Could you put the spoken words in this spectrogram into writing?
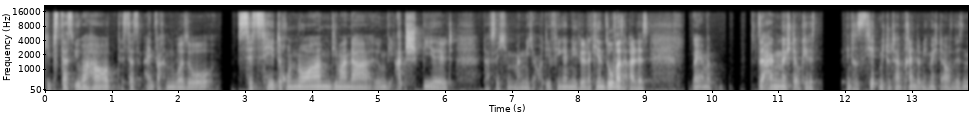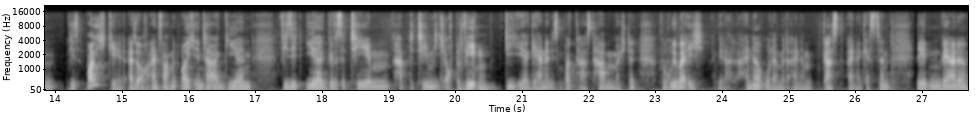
Gibt es das überhaupt? Ist das einfach nur so cis-heteronorm, die man da irgendwie abspielt? Darf sich ein Mann nicht auch die Fingernägel lackieren? Sowas alles. Weil ich einfach sagen möchte, okay, das interessiert mich total brennt und ich möchte auch wissen, wie es euch geht. Also auch einfach mit euch interagieren. Wie seht ihr gewisse Themen? Habt ihr Themen, die ich auch bewegen, die ihr gerne in diesem Podcast haben möchtet, worüber ich entweder alleine oder mit einem Gast, einer Gästin reden werde?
